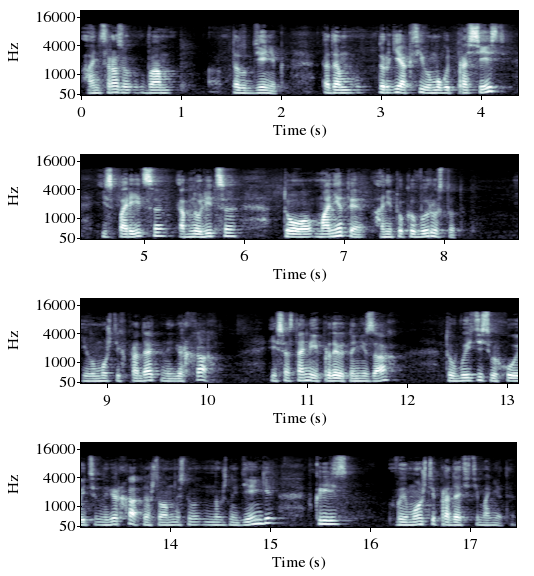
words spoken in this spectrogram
Они сразу вам дадут денег. Когда другие активы могут просесть, испариться, обнулиться, то монеты, они только вырастут, и вы можете их продать на верхах. Если остальные продают на низах, то вы здесь выходите на верхах, потому что вам нужны деньги в кризис, вы можете продать эти монеты.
